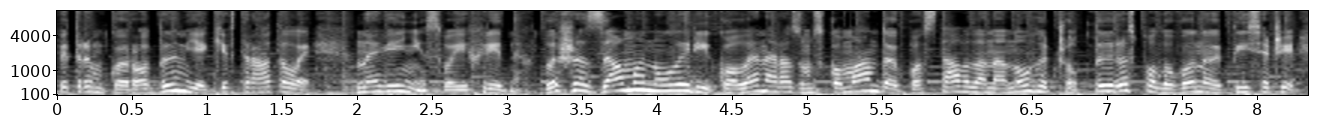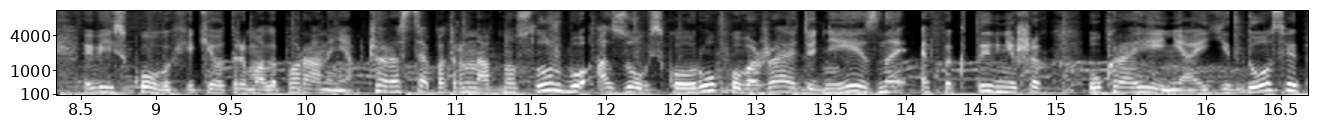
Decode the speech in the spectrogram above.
підтримкою родин, які втратили на війні своїх рідних. Лише за минулий рік Олена разом з командою поставила на ноги 4,5 тисячі військових, які отримали поранення. Через це патронатну службу азовського руху вважають однією з найефективніших в Україні. А її досвід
